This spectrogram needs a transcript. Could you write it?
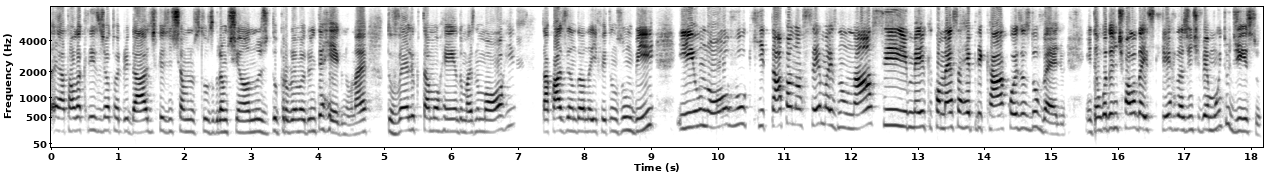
é a tal da crise de autoridade que a gente chama nos estudos gramscianos do problema do interregno, né? Do velho que está morrendo, mas não morre, tá quase andando aí feito um zumbi, e o novo que tá para nascer, mas não nasce e meio que começa a replicar coisas do velho. Então, quando a gente fala da esquerda, a gente vê muito disso.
